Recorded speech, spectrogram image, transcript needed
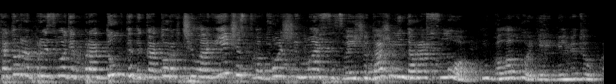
которая производит продукты, до которых человечество в большей массе своей еще даже не доросло? Ну, головой я имею в виду.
